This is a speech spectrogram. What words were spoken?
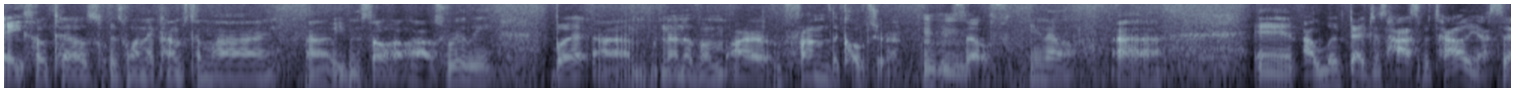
Ace Hotels is one that comes to mind. Uh, even Soho House, really, but um, none of them are from the culture itself. You know. Uh, and I looked at just hospitality. And I said,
